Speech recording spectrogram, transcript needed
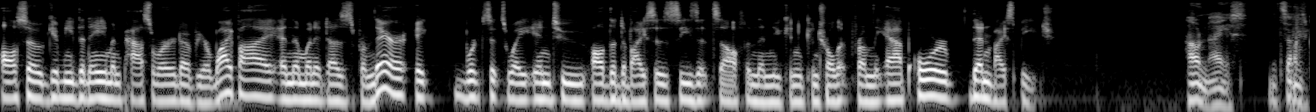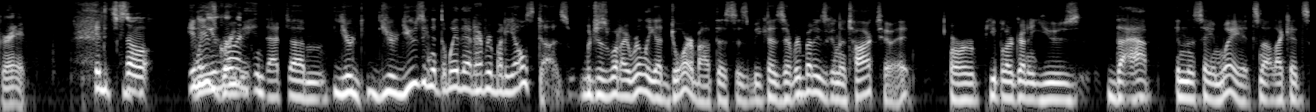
also give me the name and password of your Wi Fi. And then when it does from there, it works its way into all the devices, sees itself, and then you can control it from the app or then by speech. How nice! That sounds great. It's So, It when is great in- that um, you're you're using it the way that everybody else does, which is what I really adore about this. Is because everybody's going to talk to it, or people are going to use the app in the same way. It's not like it's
